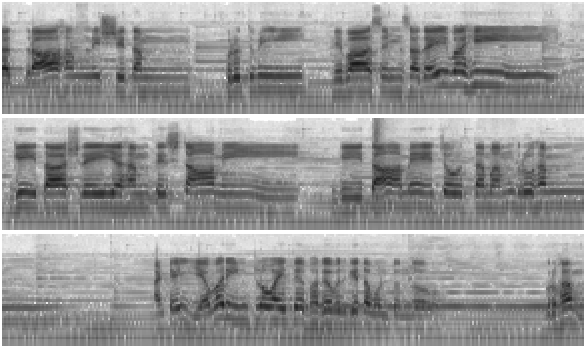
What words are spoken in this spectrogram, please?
తత్రాహం నిశ్చితం. పృథ్వీ నివాసిం సదైవ హి. గీతాశ్రేయహం తిష్టామి గీతా మే చోత్తమం గృహం. అంటే ఎవరి ఇంట్లో అయితే భగవద్గీత ఉంటుందో గృహం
